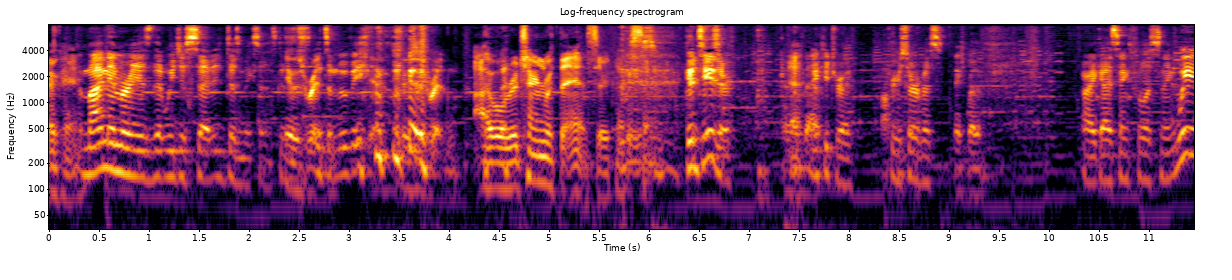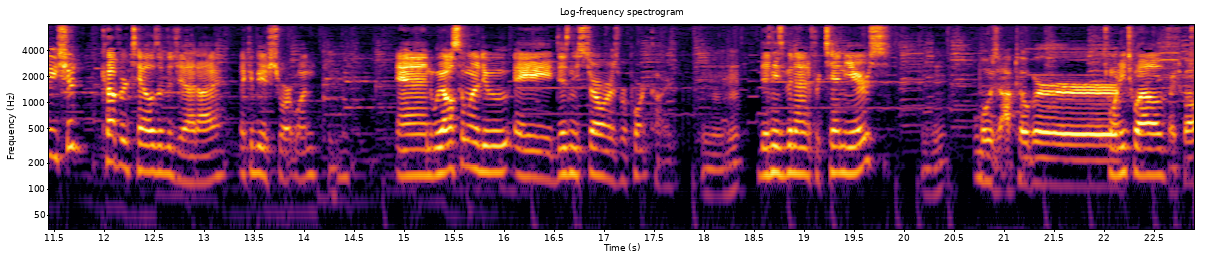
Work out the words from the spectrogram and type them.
Okay, My memory is that we just said it doesn't make sense because It was it's, written. it's a movie. It was just written. I will return with the answer next time. Good teaser. And, uh, Thank you, Trey, for your service. Thanks, brother. All right, guys, thanks for listening. We should cover Tales of the Jedi. That could be a short one. Mm-hmm. And we also want to do a Disney Star Wars report card. Mm-hmm. Disney's been at it for 10 years What was it, October 2012, 2012?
